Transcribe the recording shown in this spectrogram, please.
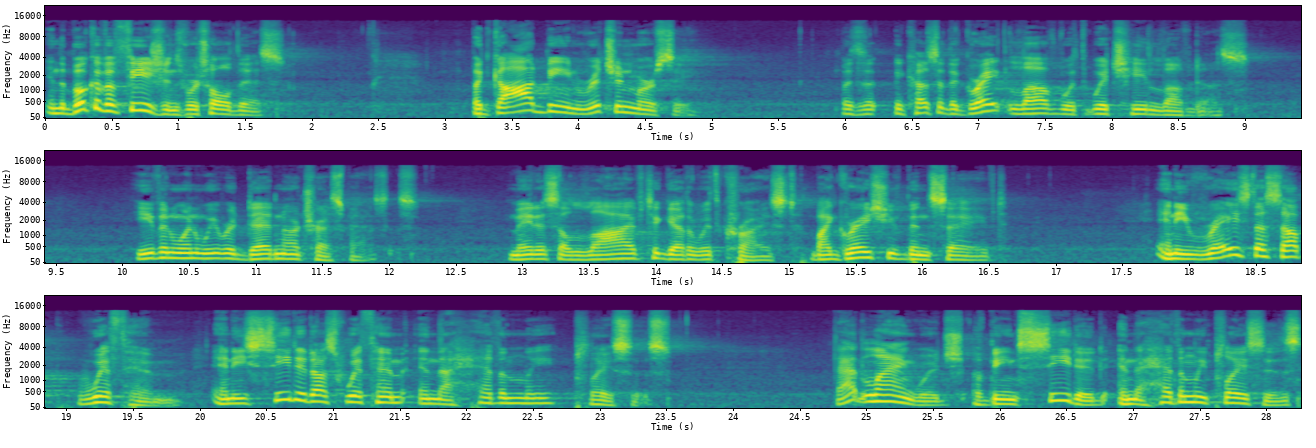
In the book of Ephesians, we're told this But God, being rich in mercy, because of the great love with which He loved us, even when we were dead in our trespasses, made us alive together with Christ. By grace you've been saved. And He raised us up with Him, and He seated us with Him in the heavenly places that language of being seated in the heavenly places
